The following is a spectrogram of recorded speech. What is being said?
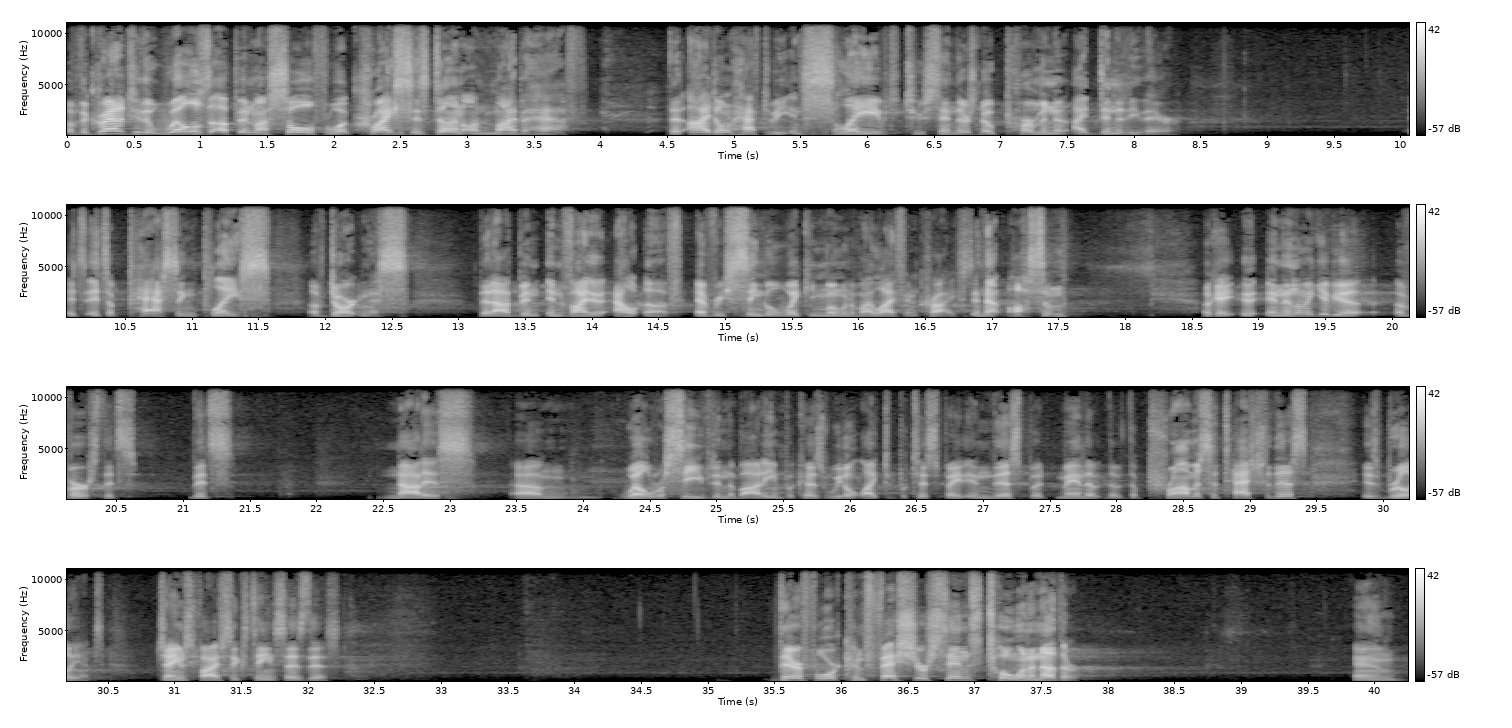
of the gratitude that wells up in my soul for what Christ has done on my behalf. That I don't have to be enslaved to sin. There's no permanent identity there. It's, it's a passing place of darkness that I've been invited out of every single waking moment of my life in Christ. Isn't that awesome? Okay, and then let me give you a, a verse that's, that's not as um, well received in the body because we don't like to participate in this, but man, the, the, the promise attached to this is brilliant. James 5.16 says this, Therefore confess your sins to one another and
